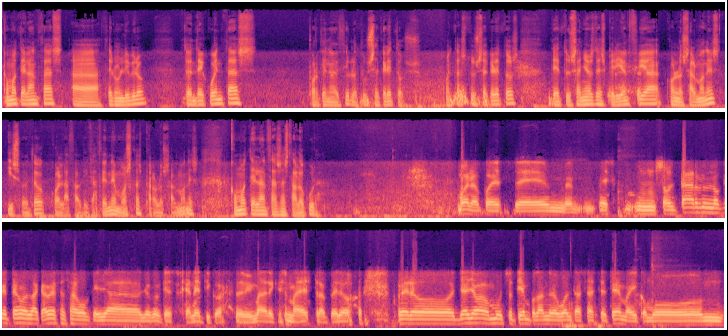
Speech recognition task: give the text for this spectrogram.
¿Cómo te lanzas a hacer un libro donde cuentas por qué no decirlo, tus secretos. Cuentas tus secretos de tus años de experiencia con los salmones y sobre todo con la fabricación de moscas para los salmones. ¿Cómo te lanzas a esta locura? Bueno, pues eh, mm, soltar lo que tengo en la cabeza es algo que ya yo creo que es genético de mi madre, que es maestra, pero, pero ya llevaba mucho tiempo dándole vueltas a este tema y como mm,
